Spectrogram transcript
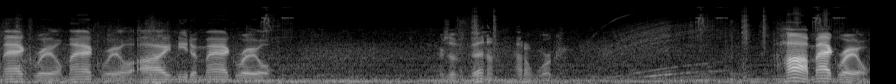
Mag rail, mag rail. I need a mag rail. There's a venom. That'll work. Ha, mag rail.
